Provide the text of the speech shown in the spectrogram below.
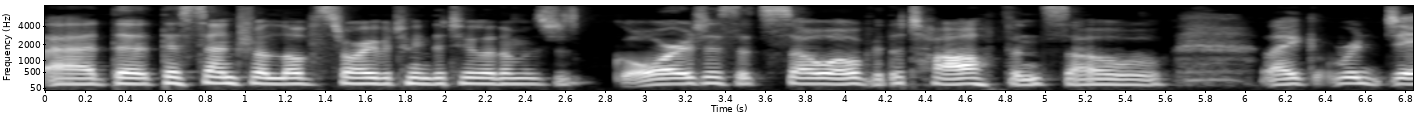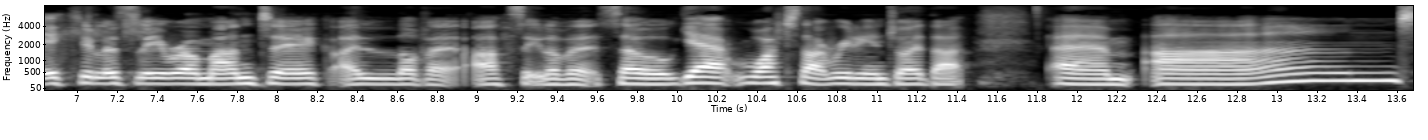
Uh, the the central love story between the two of them is just gorgeous. It's so over the top and so like ridiculously romantic. I love it, absolutely love it. So yeah, watch that. Really enjoyed that. Um, and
